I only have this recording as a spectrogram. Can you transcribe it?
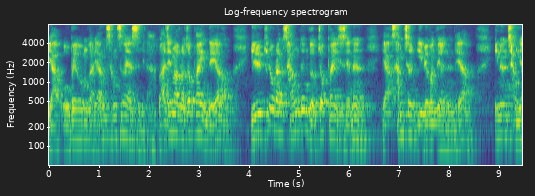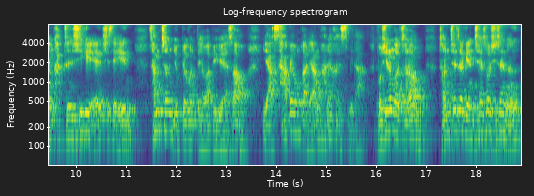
약 500원가량 상승하였습니다. 마지막으로 쪽파인데요. 1kg 상등급 쪽파의 시세는 약 3,200원대였는데요. 이는 작년 같은 시기의 시세인 3,600원대와 비교해서 약 400원가량 하락하였습니다. 보시는 것처럼 전체적인 채소 시세는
